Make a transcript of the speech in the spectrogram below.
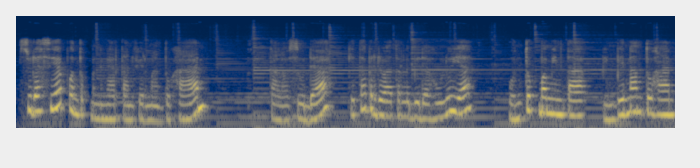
Sudah siap untuk mendengarkan firman Tuhan? Kalau sudah, kita berdoa terlebih dahulu ya untuk meminta pimpinan Tuhan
